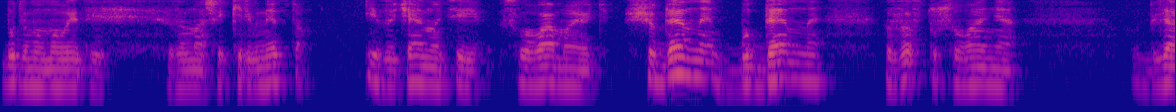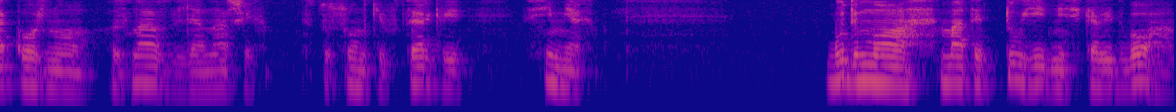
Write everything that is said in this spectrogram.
будемо молитись за наше керівництво. І, звичайно, ці слова мають щоденне, буденне застосування для кожного з нас, для наших стосунків в церкві, в сім'ях. Будемо мати ту гідність, яка від Бога,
